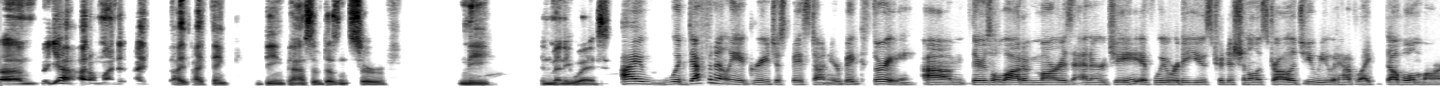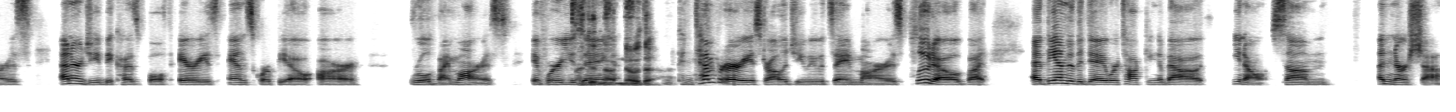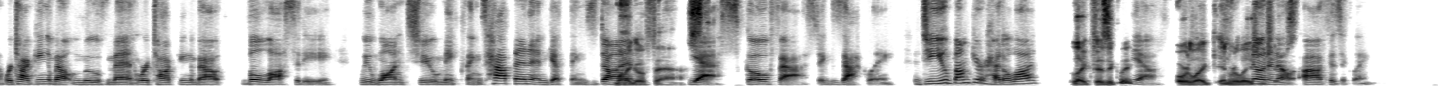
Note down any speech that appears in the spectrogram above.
Um, but yeah, I don't mind it. I, I, I think being passive doesn't serve me in many ways. I would definitely agree just based on your big three. Um, there's a lot of Mars energy. If we were to use traditional astrology, we would have like double Mars energy because both Aries and Scorpio are ruled by Mars. If we're using contemporary astrology, we would say Mars, Pluto, but at the end of the day, we're talking about, you know, some inertia. We're talking about movement. We're talking about velocity. We want to make things happen and get things done. Want to go fast? Yes, go fast. Exactly. Do you bump your head a lot? Like physically? Yeah. Or like in relationships? No, no, no. Uh, physically.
